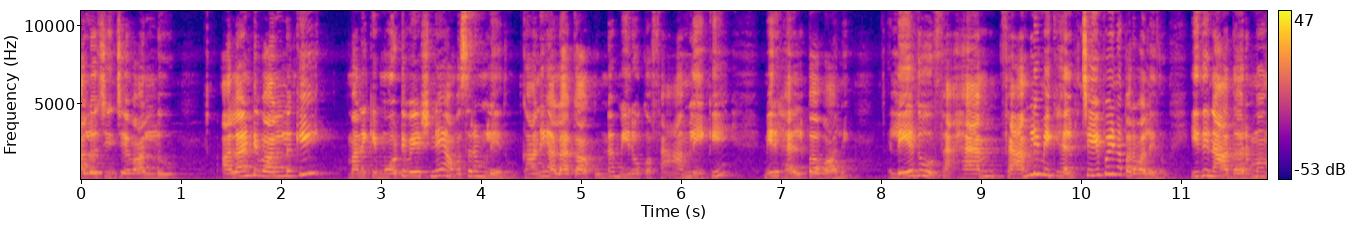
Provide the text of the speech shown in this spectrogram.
ఆలోచించే వాళ్ళు అలాంటి వాళ్ళకి మనకి మోటివేషనే అవసరం లేదు. కానీ అలా కాకుండా మీరు ఒక ఫ్యామిలీకి మీరు హెల్ప్ అవ్వాలి. లేదు ఫ్యామ్ ఫ్యామిలీ మీకు హెల్ప్ చేయకపోయినా పర్వాలేదు. ఇది నా ధర్మం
